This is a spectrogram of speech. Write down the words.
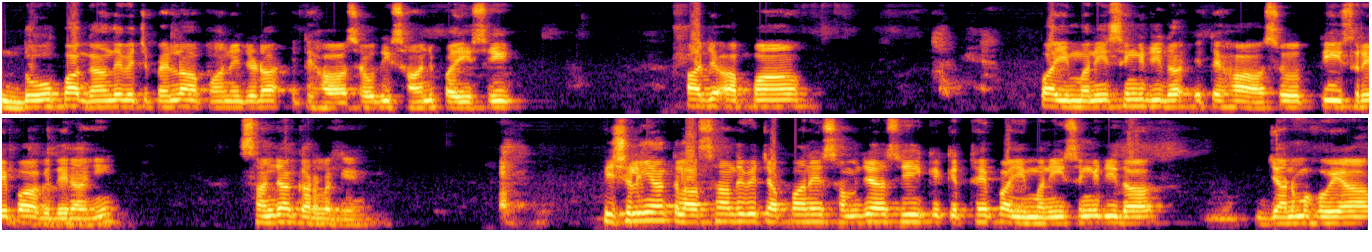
ਦੋ ਭਾਗਾਂ ਦੇ ਵਿੱਚ ਪਹਿਲਾਂ ਆਪਾਂ ਨੇ ਜਿਹੜਾ ਇਤਿਹਾਸ ਹੈ ਉਹਦੀ ਸਾਂਝ ਪਾਈ ਸੀ। ਅੱਜ ਆਪਾਂ ਭਾਈ ਮਨੀ ਸਿੰਘ ਜੀ ਦਾ ਇਤਿਹਾਸ ਤੀਸਰੇ ਭਾਗ ਦੇ ਰਾਹੀਂ ਸਾਂਝਾ ਕਰਨ ਲੱਗੇ ਪਿਛਲੀਆਂ ਕਲਾਸਾਂ ਦੇ ਵਿੱਚ ਆਪਾਂ ਨੇ ਸਮਝਿਆ ਸੀ ਕਿ ਕਿੱਥੇ ਭਾਈ ਮਨੀ ਸਿੰਘ ਜੀ ਦਾ ਜਨਮ ਹੋਇਆ,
